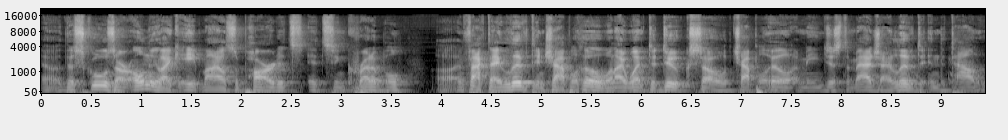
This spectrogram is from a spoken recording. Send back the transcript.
Uh, the schools are only like eight miles apart. It's it's incredible. Uh, in fact, I lived in Chapel Hill when I went to Duke. So Chapel Hill, I mean, just imagine I lived in the town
